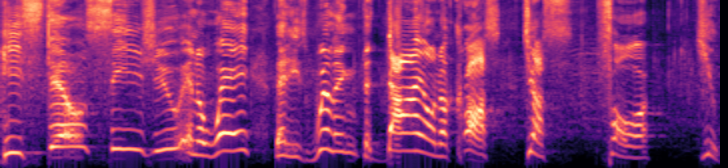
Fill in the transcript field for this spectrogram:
He still sees you in a way that He's willing to die on a cross just for you.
